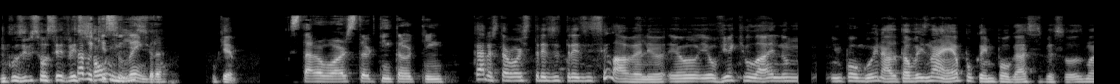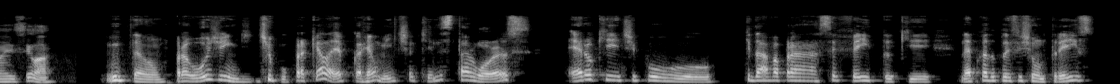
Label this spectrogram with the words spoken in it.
Inclusive, se você vê Sabe só que o isso início... lembra? O quê? Star Wars 1313. Cara, Star Wars 1313, sei lá, velho. Eu, eu vi aquilo lá e não empolgou em nada. Talvez na época empolgasse as pessoas, mas sei lá. Então, para hoje, tipo, para aquela época, realmente aquele Star Wars era o que, tipo, que dava para ser feito, que na época do PlayStation 3,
